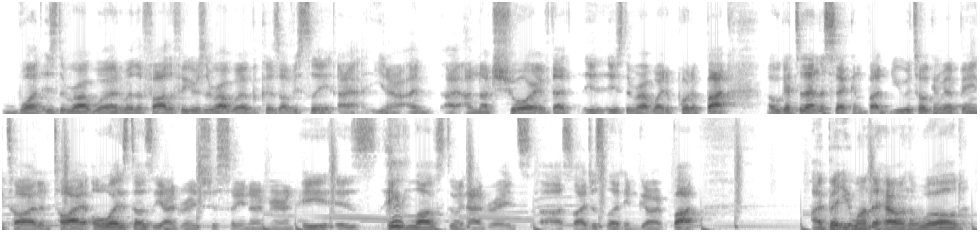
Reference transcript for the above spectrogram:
what is the right word, whether father figure is the right word, because obviously, I, you know, I, I, am not sure if that is the right way to put it, but I'll get to that in a second. But you were talking about being tired, and Ty always does the ad reads, just so you know, Mirin. He is, he loves doing ad reads, uh, so I just let him go. But I bet you wonder how in the world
